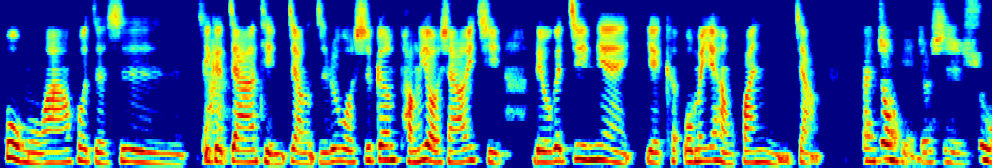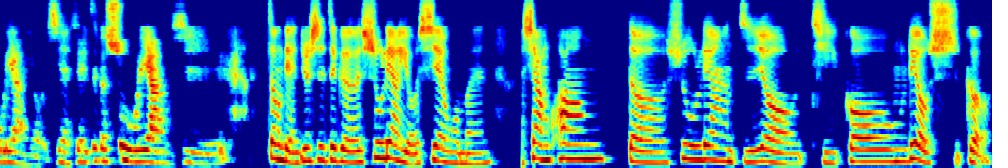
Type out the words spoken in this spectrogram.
父母啊，或者是一个家庭这样子，如果是跟朋友想要一起留个纪念，也可，我们也很欢迎这样。但重点就是数量有限，所以这个数量是重点，就是这个数量有限，我们相框。的数量只有提供六十个，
